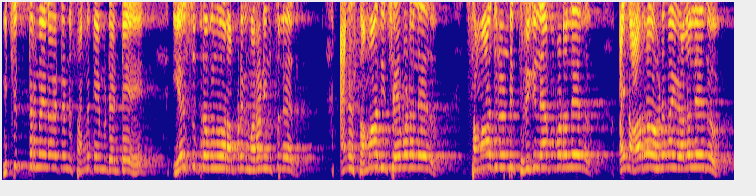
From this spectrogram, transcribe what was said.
విచిత్రమైనటువంటి సంగతి ఏమిటంటే యేసు ప్రభుల వారు అప్పటికి మరణించలేదు. ఆయన సమాధి చేయబడలేదు. సమాధి నుండి తిరిగి లేపబడలేదు. ఆయన ఆరోహణమై వెళ్ళలేదు.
